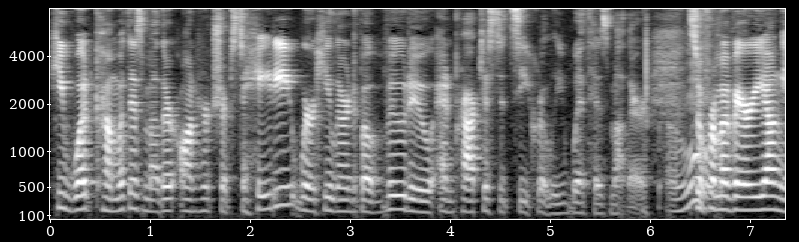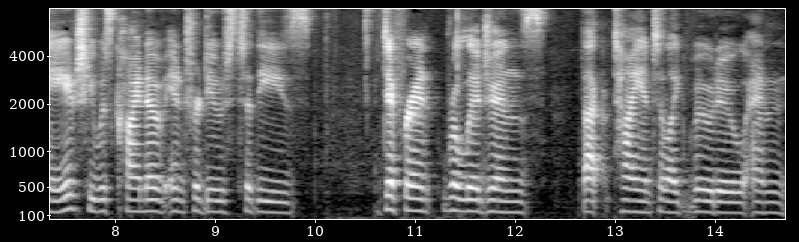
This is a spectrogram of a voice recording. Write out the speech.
he would come with his mother on her trips to Haiti, where he learned about voodoo and practiced it secretly with his mother. So, Oh. from a very young age, he was kind of introduced to these different religions that tie into like voodoo and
